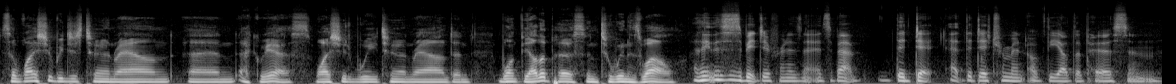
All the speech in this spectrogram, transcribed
So, why should we just turn around and acquiesce? Why should we turn around and want the other person to win as well? I think this is a bit different, isn't it? It's about the debt at the detriment of the other person.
